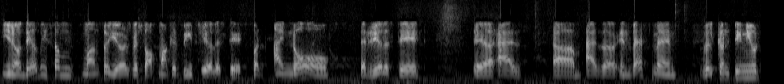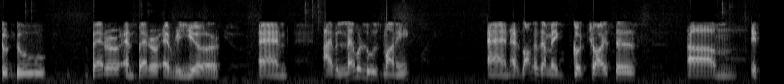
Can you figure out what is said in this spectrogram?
you know, there'll be some months or years where stock market beats real estate, but I know that real estate uh, as um, as an investment will continue to do better and better every year, and I will never lose money. And as long as I make good choices, um, it,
